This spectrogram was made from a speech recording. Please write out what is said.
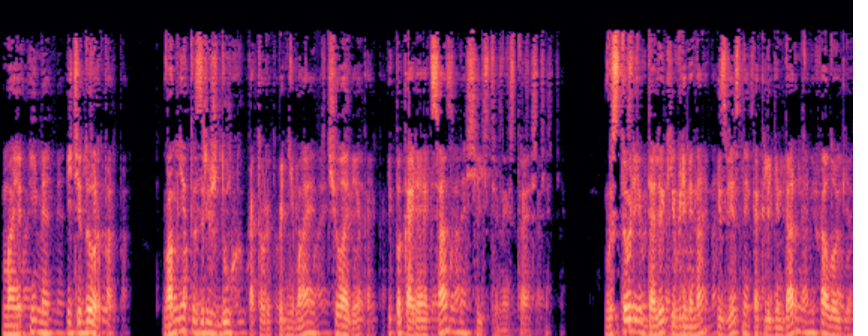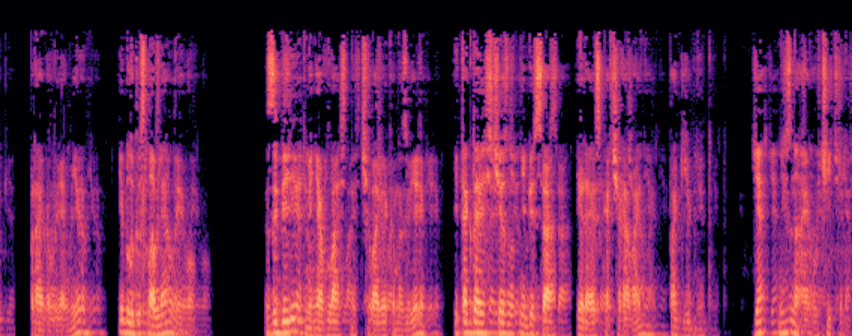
Мое имя Итидорпа. Во мне ты зришь дух, который поднимает человека и покоряет самые насильственные страсти. В истории в далекие времена, известной как легендарная мифология, правил я миром и благословляла его. Забери от меня власть над человеком и зверем, и тогда исчезнут небеса, и райское очарование погибнет. Я не знаю учителя.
